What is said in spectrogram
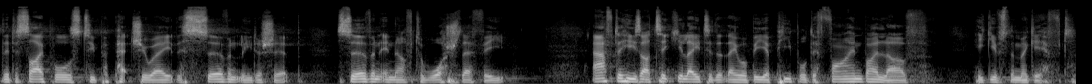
the disciples to perpetuate, this servant leadership, servant enough to wash their feet, after he's articulated that they will be a people defined by love, he gives them a gift.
